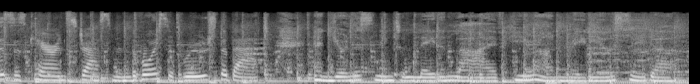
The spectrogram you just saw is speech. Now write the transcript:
This is Karen Strassman, the voice of Rouge the Bat, and you're listening to and Live here on Radio Sega.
